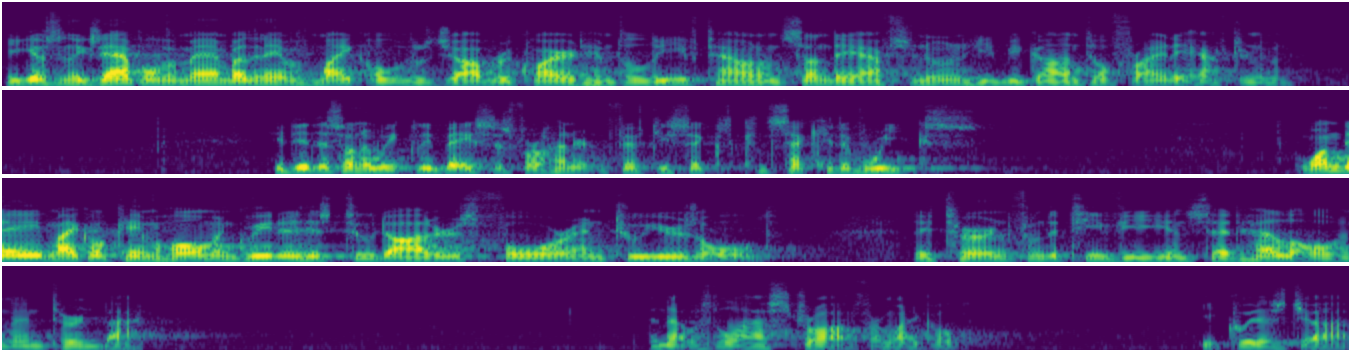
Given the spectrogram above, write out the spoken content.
He gives an example of a man by the name of Michael, whose job required him to leave town on Sunday afternoon. He'd be gone till Friday afternoon. He did this on a weekly basis for 156 consecutive weeks. One day, Michael came home and greeted his two daughters, four and two years old. They turned from the TV and said hello and then turned back. And that was the last straw for Michael. He quit his job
